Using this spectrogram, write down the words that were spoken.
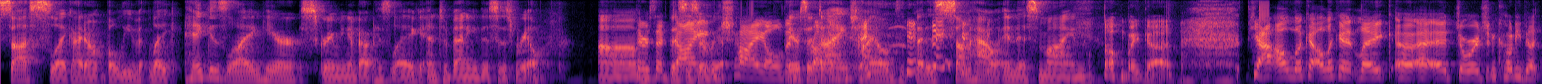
sus, like I don't believe it. Like Hank is lying here screaming about his leg, and to Benny, this is real. Um, There's a this is dying real- child. in There's a front dying me. child that is somehow in this mine. Oh my god. Yeah, I'll look at I'll look at like uh, at George and Cody. and Be like,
